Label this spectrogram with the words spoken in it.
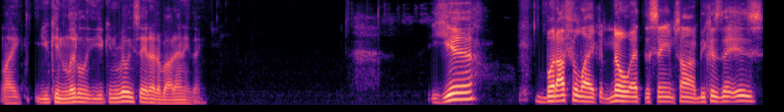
Like you can literally, you can really say that about anything. Yeah, but I feel like no at the same time because there is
